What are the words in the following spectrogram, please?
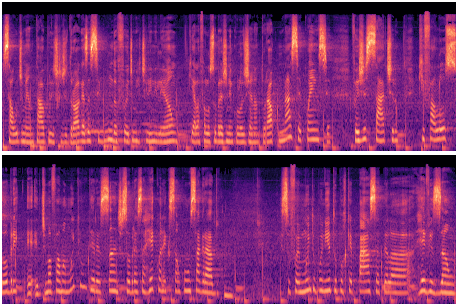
saúde mental e política de drogas. A segunda foi de Mirtiline Leão, que ela falou sobre a ginecologia natural. Na sequência, foi de Sátiro, que falou sobre, eh, de uma forma muito interessante, sobre essa reconexão com o sagrado. Isso foi muito bonito porque passa pela revisão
